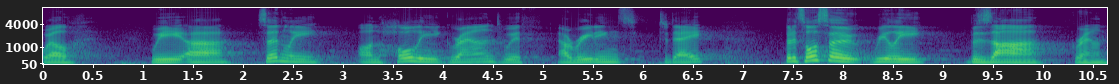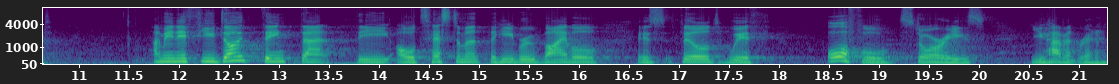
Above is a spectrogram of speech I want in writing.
Well, we are certainly on holy ground with our readings today, but it's also really bizarre ground. I mean, if you don't think that the Old Testament, the Hebrew Bible, is filled with awful stories, you haven't read it.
